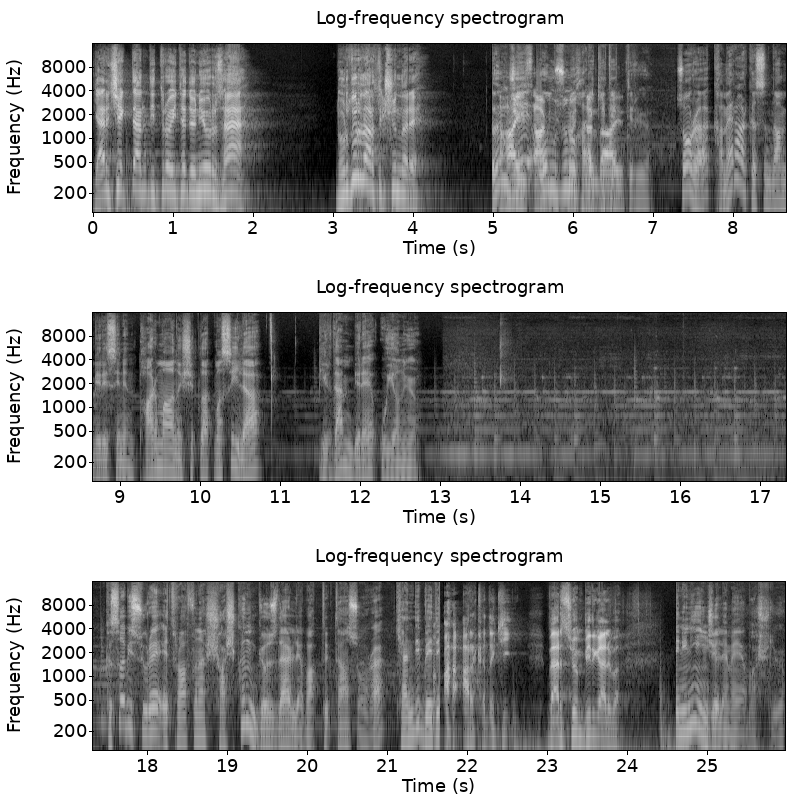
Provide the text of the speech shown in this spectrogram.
Gerçekten Detroit'e dönüyoruz ha. Durdurun artık şunları. Daha iyi, Önce omzunu hareket daha iyi. ettiriyor. Sonra kamera arkasından birisinin parmağını şıklatmasıyla birdenbire uyanıyor. Kısa bir süre etrafına şaşkın gözlerle baktıktan sonra kendi Arkadaki versiyon 1 galiba. bedenini incelemeye başlıyor.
